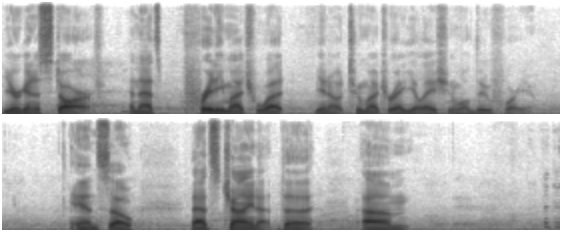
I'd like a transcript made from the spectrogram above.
you're going to starve, and that's pretty much what you know too much regulation will do for you. And so, that's China. The um, But the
